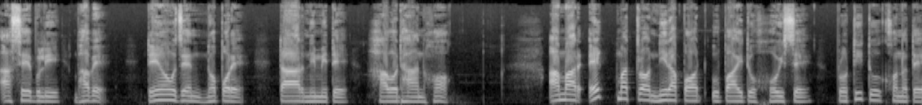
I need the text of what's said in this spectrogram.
আছে বুলি ভাবে তেওঁ যেন নপৰে তাৰ নিমিত্তে সাৱধান হওক। আমাৰ একমাত্ৰ নিৰাপদ উপায়টো হৈছে প্ৰতিটো ক্ষণতে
